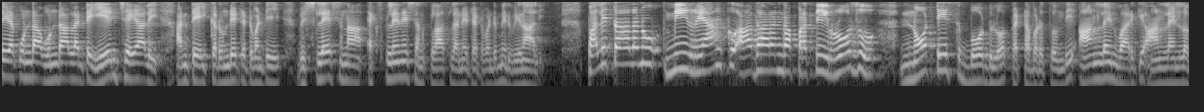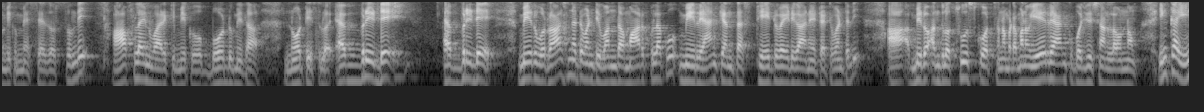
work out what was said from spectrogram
చేయకుండా ఉండాలంటే ఏం చేయాలి? అంటే ఇక్కడ ఉండేటటువంటి విశ్లేషణ ఎక్స్ప్లెనేషన్ క్లాసులు అనేటటువంటి మీరు వినాలి. ఫలితాలను మీ ర్యాంకు ఆధారంగా ప్రతిరోజు నోటీస్ బోర్డులో పెట్టబడుతుంది. ఆన్లైన్ వారికి ఆన్లైన్లో మీకు మెసేజ్ వస్తుంది. ఆఫ్లైన్ వారికి మీకు బోర్డు మీద నోటీసులో ఎవ్రీ డే ఎవ్రీడే మీరు రాసినటువంటి వంద మార్కులకు మీ ర్యాంక్ ఎంత స్టేట్ వైడ్గా అనేటటువంటిది మీరు అందులో చూసుకోవచ్చు అనమాట మనం ఏ ర్యాంక్ పొజిషన్లో ఉన్నాం ఇంకా ఏ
